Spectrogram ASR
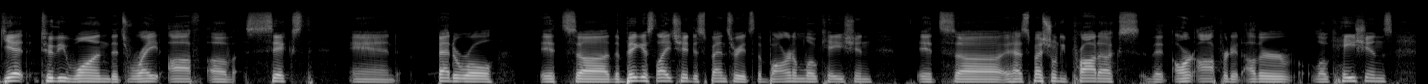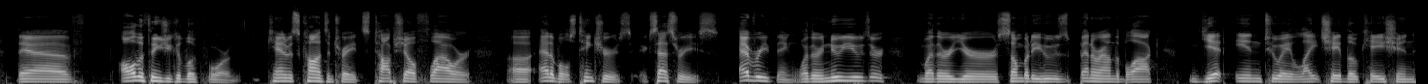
get to the one that's right off of 6th and Federal. It's uh, the biggest Lightshade dispensary. It's the Barnum location. It's uh, it has specialty products that aren't offered at other locations. They have all the things you could look for: cannabis concentrates, top shelf flower, uh, edibles, tinctures, accessories, everything. Whether a new user, whether you're somebody who's been around the block, get into a Lightshade location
